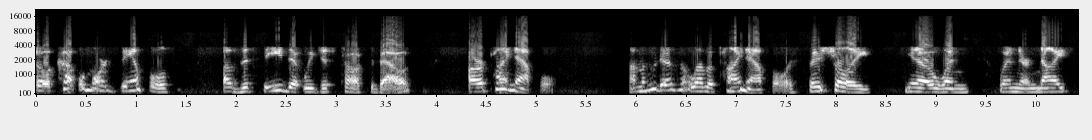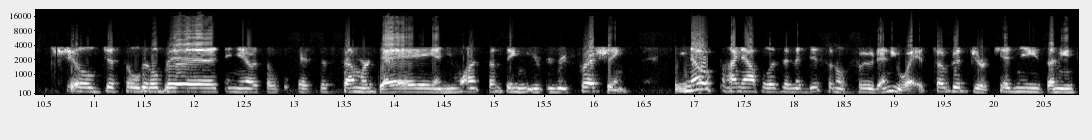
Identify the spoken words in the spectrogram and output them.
So, a couple more examples of the seed that we just talked about are pineapple. Um, who doesn't love a pineapple, especially you know when when they're nice, chilled just a little bit, and you know it's a it's a summer day, and you want something refreshing. We know pineapple is a medicinal food anyway. It's so good for your kidneys. I mean,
